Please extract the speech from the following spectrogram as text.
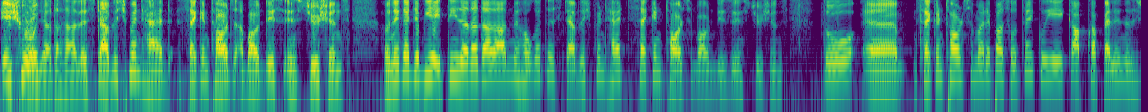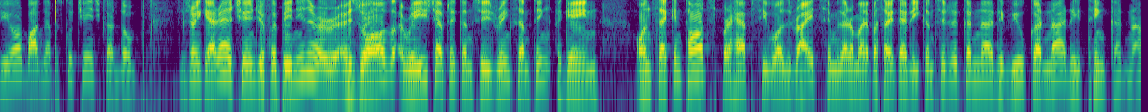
ایشو ہو جاتا تھا۔ Establishment had second thoughts about this institutions انہوں نے کہا، جب یہ اتنی زیادہ تعداد میں ہوگا تو establishment had second thoughts about these institutions تو سیکنڈ تھاٹس ہمارے پاس ہوتا ہے کوئی ایک آپ کا پہلے نظریہ اور بعد میں آپ اس کو چینج کر دو۔ جس طرح کہہ رہے ہیں change of opinion resolve reached after considering something again on second thoughts perhaps he was right similar ہمارے پاس آئی تھا ریکنسیڈر کرنا ریویو کرنا ری تھنک کرنا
